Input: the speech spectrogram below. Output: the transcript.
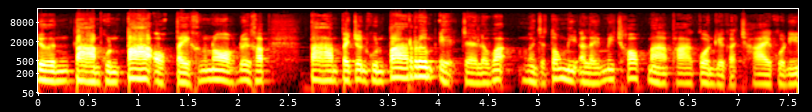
เดินตามคุณป้าออกไปข้างนอกด้วยครับ ตามไปจนคุณป้าเริ่มเอะใจแล้วว่า มันจะต้องมีอะไรไม่ชอบมาพากลเกี่ยวกับชายคนนี้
